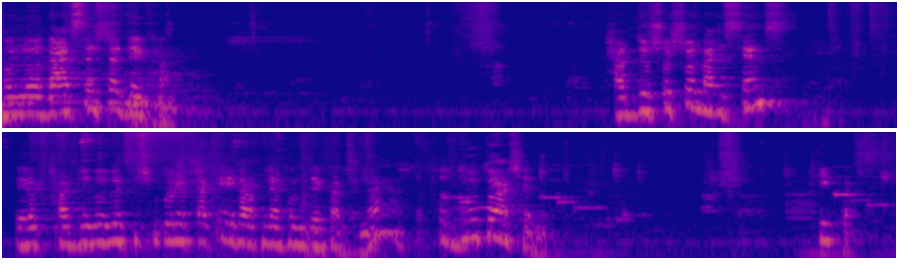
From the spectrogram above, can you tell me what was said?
হলো লাইসেন্সটা দেখান। খাদ্যশস্য লাইসেন্স এরা খাদ্য বিভাগ কিছু করে থাকে, এটা আপনি এখন দেখাবেন হ্যাঁ? খুব দ্রুত আসেন। ঠিক আছে।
